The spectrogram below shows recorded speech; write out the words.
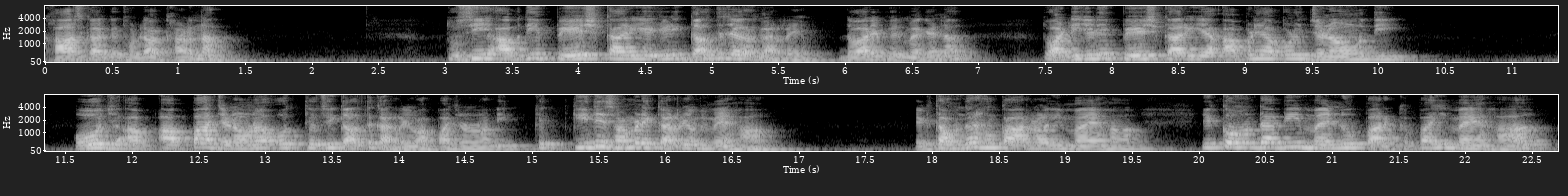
ਖਾਸ ਕਰਕੇ ਤੁਹਾਡਾ ਖੜਨਾ। ਤੁਸੀਂ ਆਪਦੀ ਪੇਸ਼ਕਾਰੀ ਹੈ ਜਿਹੜੀ ਗਲਤ ਜਗ੍ਹਾ ਕਰ ਰਹੇ ਹੋ। ਦੁਬਾਰੇ ਫਿਰ ਮੈਂ ਕਹਿੰਦਾ, ਤੁਹਾਡੀ ਜਿਹੜੀ ਪੇਸ਼ਕਾਰੀ ਹੈ ਆਪਣੇ ਆਪ ਨੂੰ ਜਣਾਉਣ ਦੀ ਉਹ ਜ- ਆਪ- ਆਪਾ ਜਣਾਉਣਾ, ਉਹ ਤੁਸੀਂ ਗਲਤ ਕਰ ਰਹੇ ਹੋ, ਆਪਾ ਜਣਾਉਣਾ ਵੀ ਕਿ- ਕਿਹਦੇ ਸਾਹਮਣੇ ਕਰ ਰਹੇ ਹੋ ਵੀ ਮੈਂ ਹਾਂ। ਇੱਕ ਤਾਂ ਹੁੰਦਾ ਨਾ ਹੰਕਾਰ ਨਾਲ ਵੀ ਮੈਂ ਹਾਂ। ਇੱਕ ਹੁੰਦਾ ਵੀ ਮੈਨੂੰ ਪਰਖ ਭਾਈ ਮੈਂ ਹਾਂ,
